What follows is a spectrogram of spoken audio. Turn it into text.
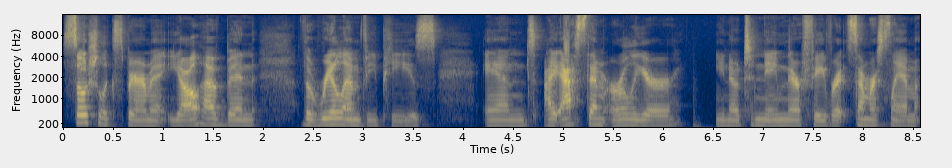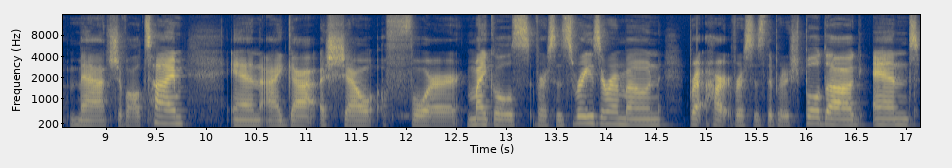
social experiment. Y'all have been the real MVPs. And I asked them earlier, you know, to name their favorite SummerSlam match of all time. And I got a shout for Michaels versus Razor Ramon, Bret Hart versus the British Bulldog, and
